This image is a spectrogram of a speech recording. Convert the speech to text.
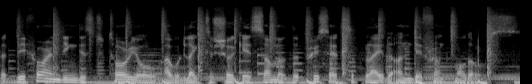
But before ending this tutorial, I would like to showcase some of the presets applied on different models.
